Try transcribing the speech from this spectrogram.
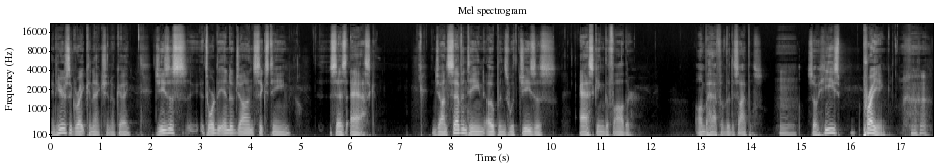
and here's a great connection. Okay, Jesus toward the end of John 16 says, "Ask." John 17 opens with Jesus asking the Father on behalf of the disciples. Mhm. So he's praying.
